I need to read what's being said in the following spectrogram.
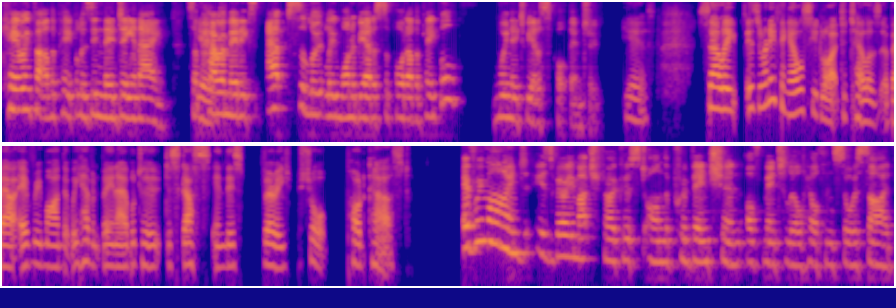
caring for other people is in their DNA. So yes. paramedics absolutely want to be able to support other people we need to be able to support them too. Yes. Sally, is there anything else you'd like to tell us about Everymind that we haven't been able to discuss in this very short podcast? Everymind is very much focused on the prevention of mental ill health and suicide.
